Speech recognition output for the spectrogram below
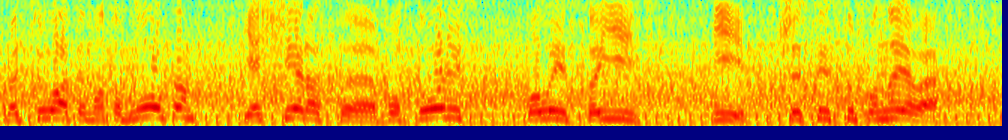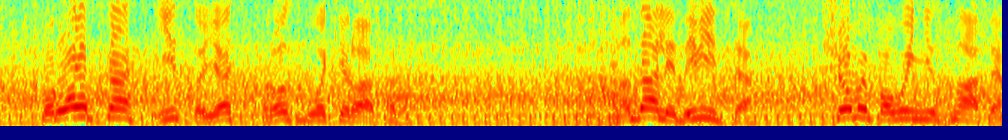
працювати мотоблоком. Я ще раз е, повторюсь, коли стоїть і шестиступенева коробка, і стоять розблокіратори. Надалі дивіться, що ви повинні знати.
